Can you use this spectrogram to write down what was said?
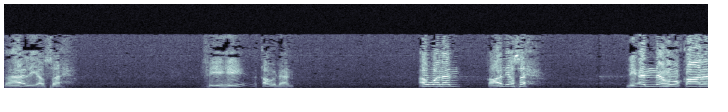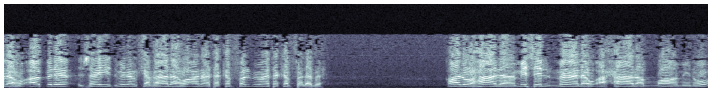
فهل يصح فيه قولان؟ اولا قال يصح. لأنه قال له أبرئ زيد من الكفالة وأنا أتكفل بما تكفل به. قالوا هذا مثل ما لو أحال الضامن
